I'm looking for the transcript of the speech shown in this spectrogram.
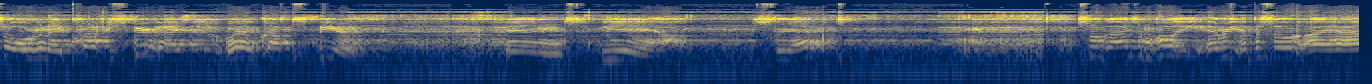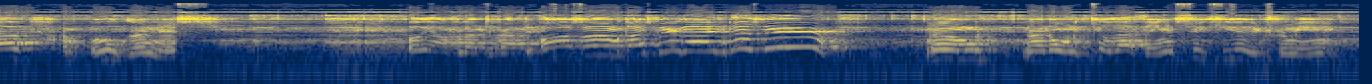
So we're gonna craft a spear, guys. We're gonna craft a spear. And, yeah. Select. So, guys, I'm probably every episode I have. Um, oh, goodness. Oh, yeah, I forgot to craft it. Awesome! A spear, guys! A spear! Um, I don't want to kill that thing. It's too huge for me.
